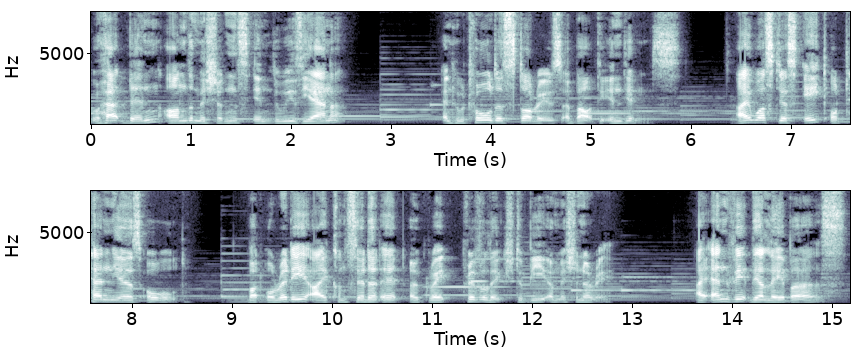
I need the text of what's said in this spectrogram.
who had been on the missions in Louisiana and who told us stories about the Indians. I was just eight or ten years old, but already I considered it a great privilege to be a missionary. I envied their labors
